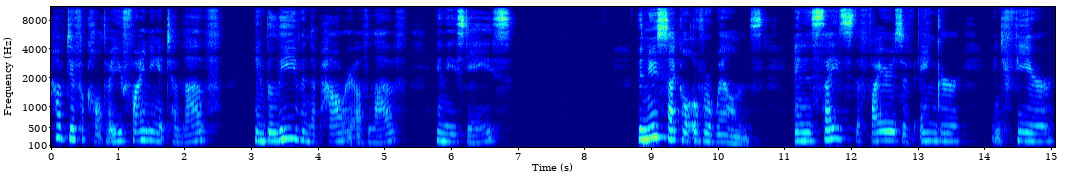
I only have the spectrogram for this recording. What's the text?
How difficult are you finding it to love and believe in the power of love in these days? The news cycle overwhelms and incites the fires of anger and fear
